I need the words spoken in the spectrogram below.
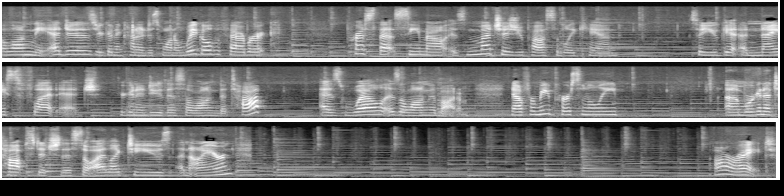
along the edges. You're gonna kind of just wanna wiggle the fabric, press that seam out as much as you possibly can so you get a nice flat edge. You're gonna do this along the top as well as along the bottom. Now for me personally, um, we're gonna top stitch this, so I like to use an iron. All right,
